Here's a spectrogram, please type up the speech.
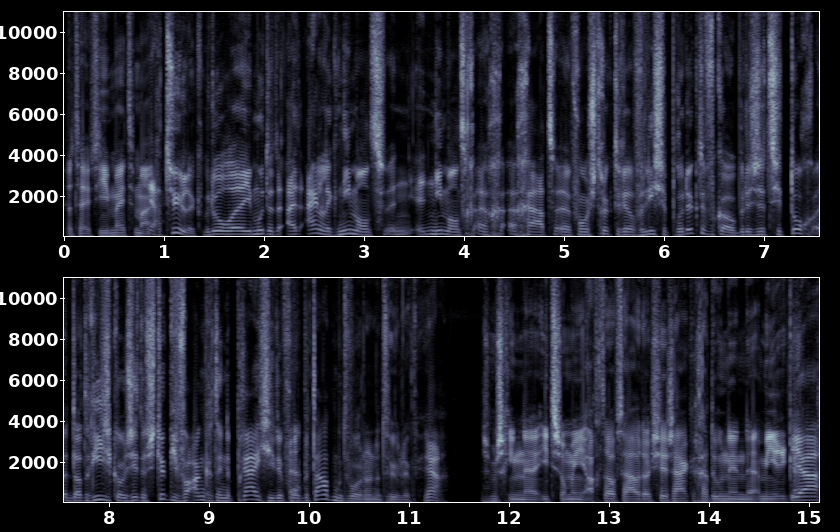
Dat heeft hiermee te maken. Ja, tuurlijk. Ik bedoel, eh, je moet het uiteindelijk niemand, niemand gaat eh, voor een structureel verliezen producten verkopen. Dus het zit toch, dat risico zit een stukje verankerd in de prijs die ervoor Ja. betaald moet worden, natuurlijk. Ja. Dus misschien eh, iets om in je achterhoofd te houden als je zaken gaat doen in eh, Amerika. Ja,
